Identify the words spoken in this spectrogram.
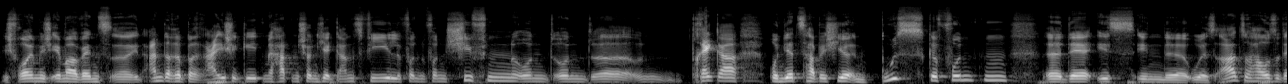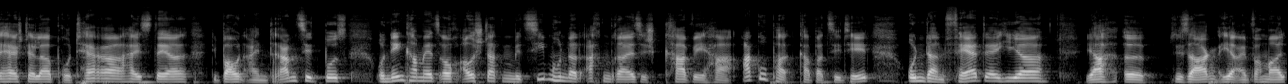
Ich freue mich immer, wenn es äh, in andere Bereiche geht. Wir hatten schon hier ganz viel von, von Schiffen und, und, äh, und Trecker. Und jetzt habe ich hier einen Bus gefunden, äh, der ist in den USA zu Hause, der Hersteller. Proterra heißt der. Die bauen einen Transitbus und den kann man jetzt auch ausstatten mit 738 kWh Akkukapazität. Qualität. Und dann fährt er hier, ja, äh, Sie sagen hier einfach mal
